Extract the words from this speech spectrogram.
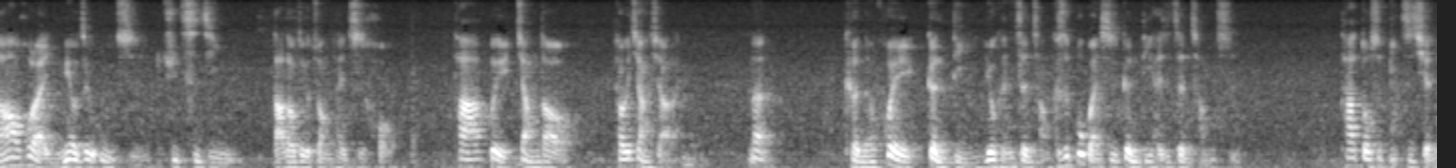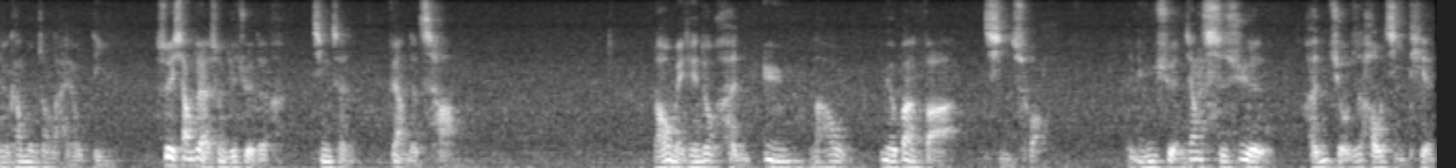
然后后来你没有这个物质去刺激你达到这个状态之后，它会降到，它会降下来。那可能会更低，有可能正常。可是不管是更低还是正常值，它都是比之前那个亢奋状态还要低，所以相对来说你就觉得精神非常的差，然后每天都很晕，然后没有办法起床，晕眩，这样持续了很久，就是好几天，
